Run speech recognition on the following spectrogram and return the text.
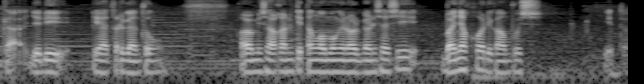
kak. Jadi ya tergantung. Kalau misalkan kita ngomongin organisasi banyak kok di kampus gitu.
